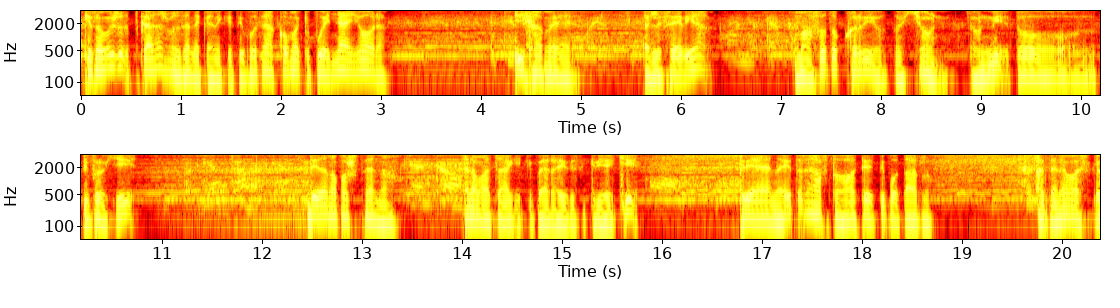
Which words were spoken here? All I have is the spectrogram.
Και νομίζω ότι κανένας μας δεν έκανε και τίποτα ακόμα και που 9 η ώρα. Είχαμε ελευθερία με αυτό το κρύο, το χιόνι, το, το, τη βροχή. Δεν ήταν να πας πουθενά. Ένα ματσάκι εκεί πέρα είδες την Κυριακή. 3-1 ήταν αυτό, τίποτα άλλο. Αντανέβασε και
